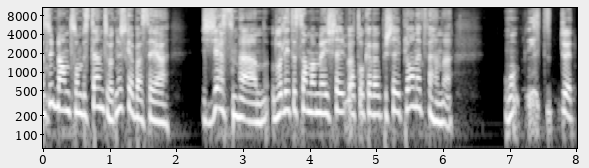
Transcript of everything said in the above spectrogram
Men så ibland som bestämt sig för att nu ska jag bara säga yes man. Och det var lite samma med tjej, att åka iväg på tjejplanet för henne. Hon, lite, du vet,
